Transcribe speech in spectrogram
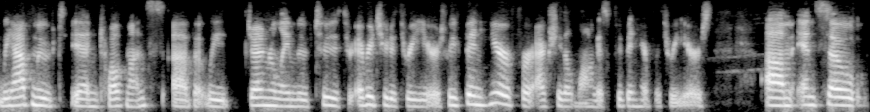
we have moved in 12 months, uh, but we generally move two to three every two to three years. We've been here for actually the longest. We've been here for three years, um, and so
